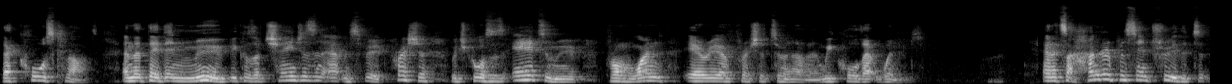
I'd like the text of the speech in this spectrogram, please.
that cause clouds, and that they then move because of changes in atmospheric pressure, which causes air to move from one area of pressure to another, and we call that wind. And it's 100% true that to,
